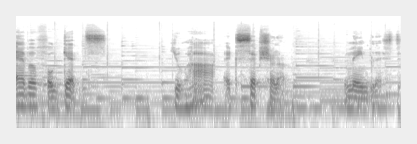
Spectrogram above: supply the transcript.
ever forget you are exceptional. Remain blessed.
